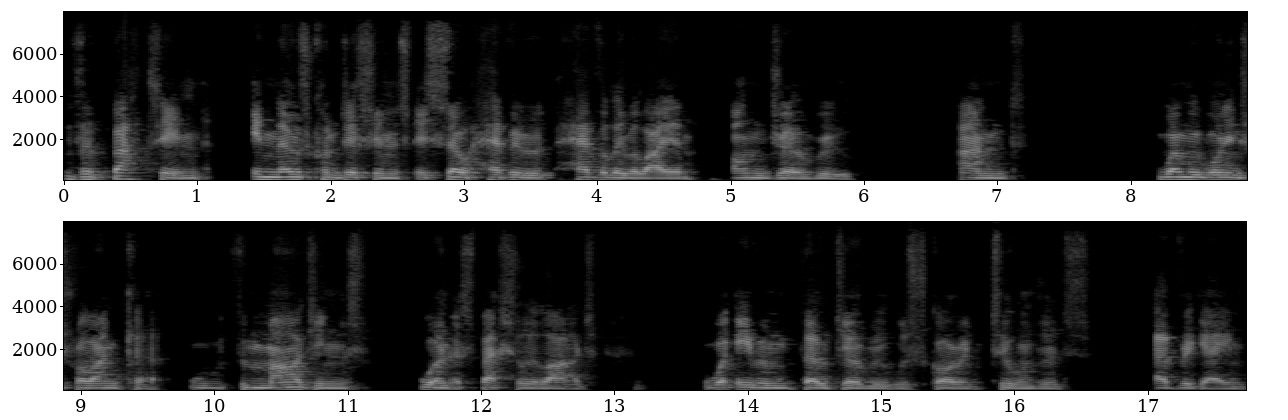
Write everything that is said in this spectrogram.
the batting in those conditions is so heavy, heavily reliant on Joe Root, and when we won in Sri Lanka, the margins weren't especially large. Even though Joe Root was scoring 200s every game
